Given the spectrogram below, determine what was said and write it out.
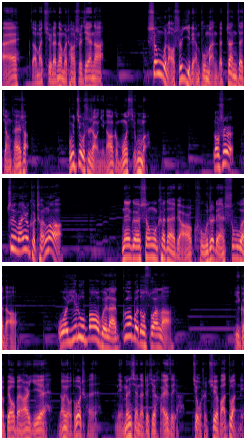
哎。怎么去了那么长时间呢？生物老师一脸不满的站在讲台上，不就是让你拿个模型吗？老师，这玩意儿可沉了。那个生物课代表苦着脸说道：“我一路抱回来，胳膊都酸了。一个标本而已，能有多沉？你们现在这些孩子呀，就是缺乏锻炼，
